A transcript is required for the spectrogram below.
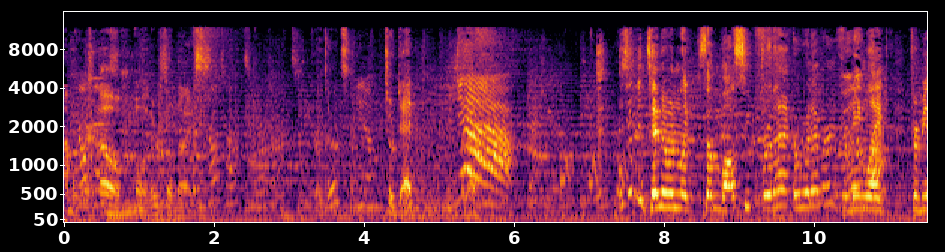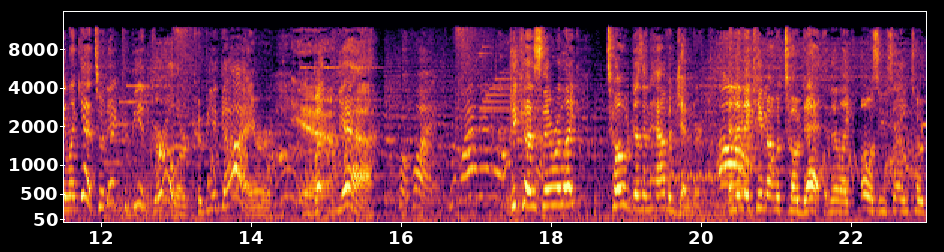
I'm Girl aware. Toads. Oh, oh, they're so nice. Girl Toads, Girl Girl Toads? Toads. You know. Toadette? Yeah. They're cute. Isn't Nintendo in like some lawsuit for that or whatever? For Really? being like, for being like, yeah, Toadette could be a girl or could be a guy or. Yeah. But yeah, But what? Why they because they were like, Toad doesn't have a gender, and then they Oh. came out with Toadette, and they're like, oh, so you're saying Toad,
